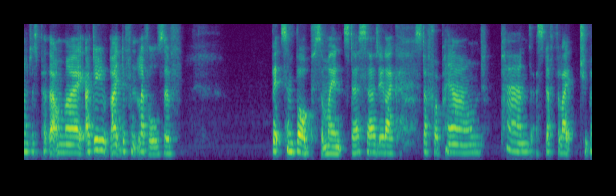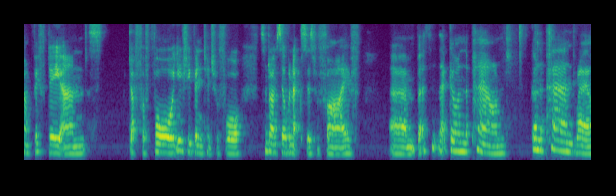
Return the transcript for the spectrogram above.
I'll just put that on my I do like different levels of bits and bobs on my Insta. So I do like stuff for a pound, pound, stuff for like two pound fifty and stuff for four, usually vintage for four, sometimes silver nexus for five. Um, but I think that go on the pound, go on the pound rail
